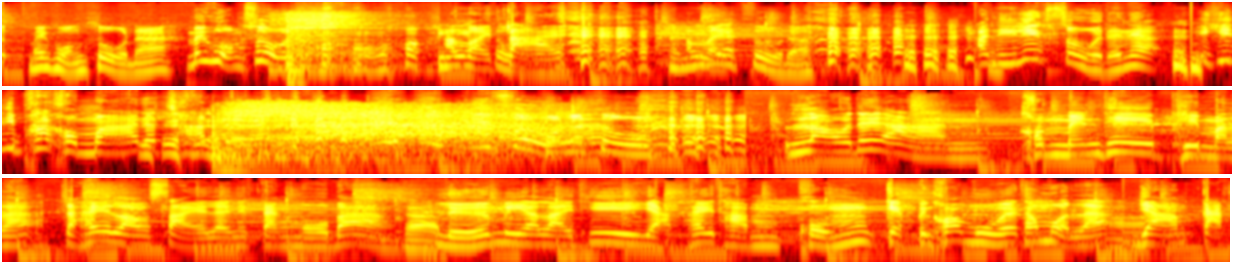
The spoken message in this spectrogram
ตรไม่หวงสูตรนะ ไม่หวงสูตรโอ้โหอร่อยตายอันนี้เรียกสูตรเหรอ อันนี้เรียกสูตรนะเนี่ยไอ้ที่นี่ผ้าขาวม้าจะชัดเลยนะนี่สูตรคนละสูตร เราได้อ่านคอมเมนต์ที่พิมพ์มาแล้ว จะให้เราใส่อะไรในแตงโมบ้าง ครับหรือมีอะไรที่อยากให้ทำผมเก็บเป็นข้อมูลไว้ทั้งหมดแล้ว อ่าย ยามกัก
